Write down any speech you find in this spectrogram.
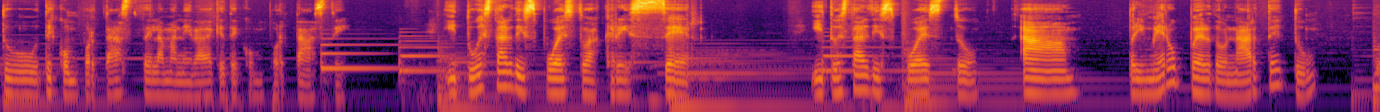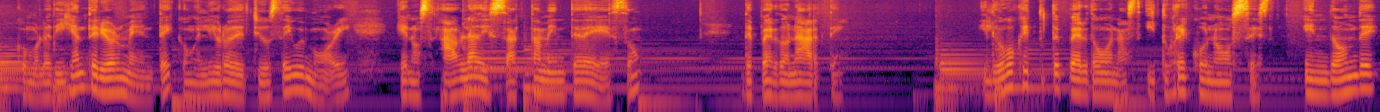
tú te comportaste de la manera de que te comportaste y tú estar dispuesto a crecer y tú estás dispuesto a primero perdonarte tú, como lo dije anteriormente con el libro de Tuesday with Mori, que nos habla exactamente de eso, de perdonarte. Y luego que tú te perdonas y tú reconoces en dónde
